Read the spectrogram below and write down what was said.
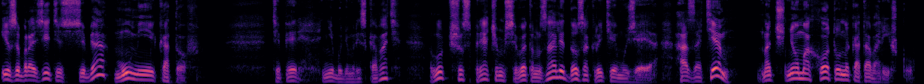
Изобразить из себя мумии котов». Теперь не будем рисковать. Лучше спрячемся в этом зале до закрытия музея, а затем начнем охоту на кота-воришку.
